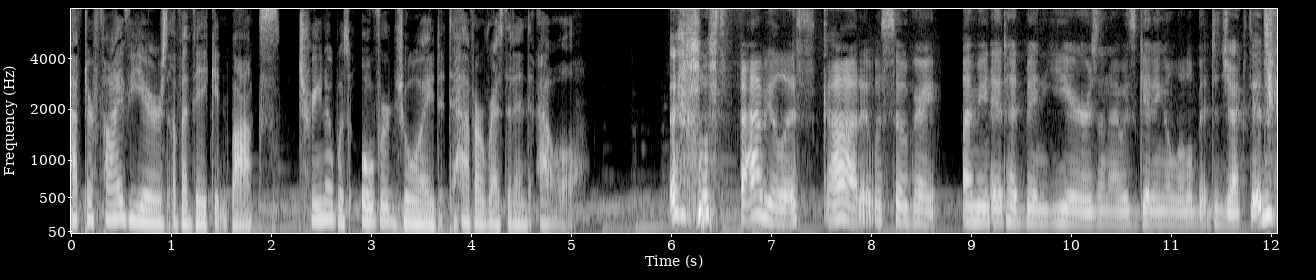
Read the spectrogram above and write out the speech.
After five years of a vacant box, Trina was overjoyed to have a resident owl. It was fabulous. God, it was so great. I mean, it had been years and I was getting a little bit dejected.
